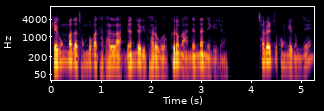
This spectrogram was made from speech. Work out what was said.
개공마다 정보가 다 달라 면적이 다르고 그러면 안 된다는 얘기죠. 차별적 공개 금지.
